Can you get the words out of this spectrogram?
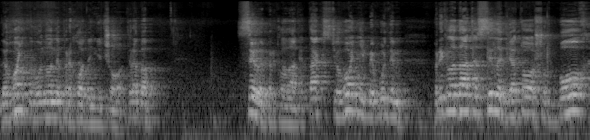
легонько воно не приходить нічого. Треба сили прикладати. Так, сьогодні ми будемо прикладати сили для того, щоб Бог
